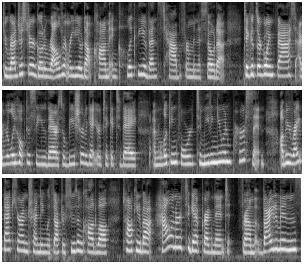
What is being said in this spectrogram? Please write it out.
To register, go to relevantradio.com and click the events tab for Minnesota. Tickets are going fast. I really hope to see you there, so be sure to get your ticket today. I'm looking forward to meeting you in person. I'll be right back here on Trending with Dr. Susan Caldwell talking about how on earth to get pregnant from vitamins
